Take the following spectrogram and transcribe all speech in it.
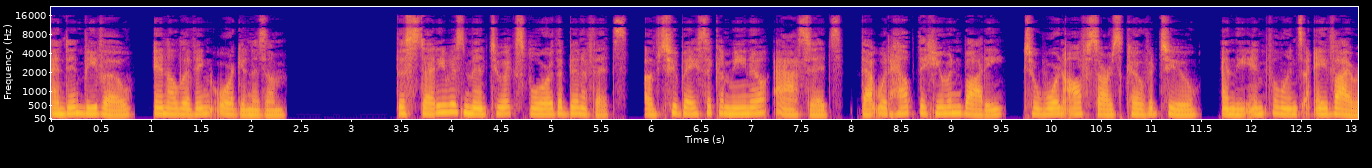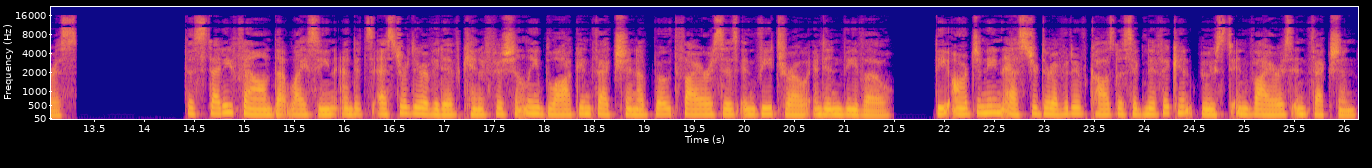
and in vivo, in a living organism. The study was meant to explore the benefits of two basic amino acids that would help the human body to ward off SARS CoV 2 and the influenza A virus. The study found that lysine and its ester derivative can efficiently block infection of both viruses in vitro and in vivo. The arginine ester derivative caused a significant boost in virus infection.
